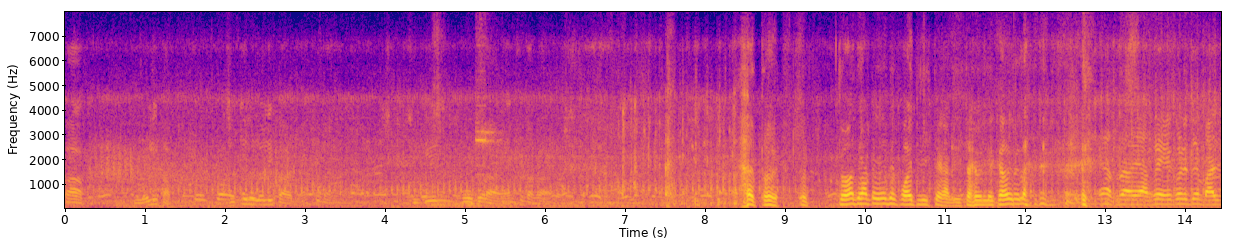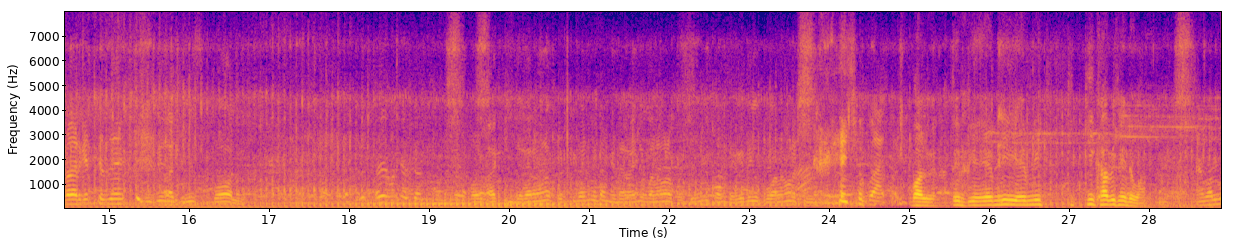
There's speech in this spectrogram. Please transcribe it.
পাপ lollipop chicken lollipop chicken pakora একশো টাকা। তো- তোমাদের একটা এতে পঁয়ত্রিশ টাকা দিস তাই বলে লেখা আমরা আমরা এ করেছে বাগার বল বলবে না তুই এমনি এমনি কি- খাবি খেয়ে দেবো আমি বলব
